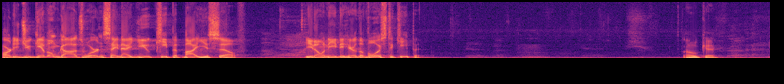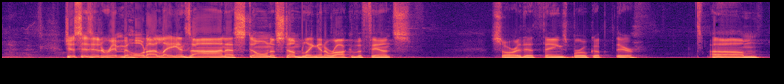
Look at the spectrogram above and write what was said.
Or did you give them God's word and say, now you keep it by yourself? You don't need to hear the voice to keep it. Okay. Just as it is written, Behold, I lay in Zion a stone of stumbling and a rock of offense. Sorry, that thing's broke up there. Um,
